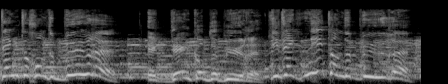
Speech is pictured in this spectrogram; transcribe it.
Denk toch om de buren! Ik denk op de buren. Je denkt niet aan de buren!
